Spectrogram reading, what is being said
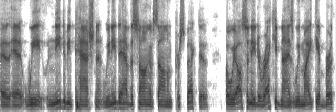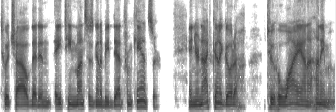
uh, uh, we need to be passionate. We need to have the Song of Solomon perspective, but we also need to recognize we might give birth to a child that in 18 months is going to be dead from cancer. And you're not going to go to, to Hawaii on a honeymoon.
